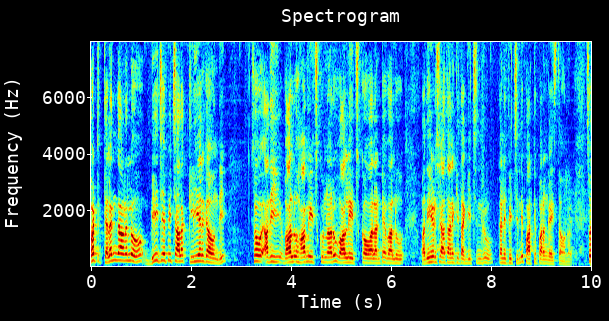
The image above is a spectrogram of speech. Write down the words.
బట్ తెలంగాణలో బీజేపీ చాలా క్లియర్గా ఉంది. సో అది వాళ్ళు హామీ ఇచ్చుకున్నారు వాళ్ళు ఇచ్చుకోవాలంటే వాళ్ళు పదిహేడు శాతానికి తగ్గించిండ్రు కనిపించింది పార్టీ పరంగా ఇస్తా ఉన్నారు. సో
